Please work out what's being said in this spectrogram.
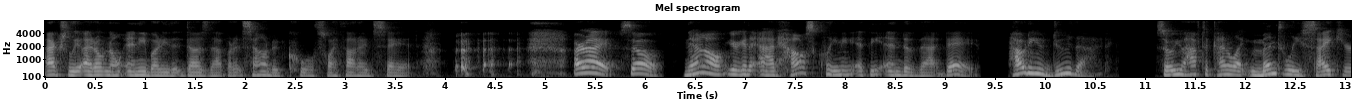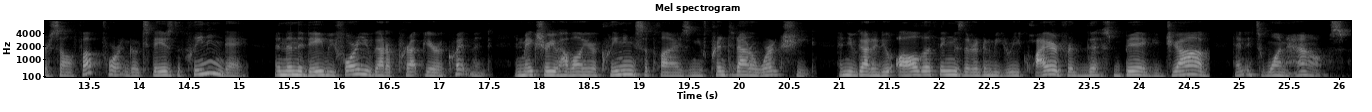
Actually, I don't know anybody that does that, but it sounded cool, so I thought I'd say it. All right, so now you're going to add house cleaning at the end of that day. How do you do that? So you have to kind of like mentally psych yourself up for it and go, today's the cleaning day. And then the day before, you've got to prep your equipment and make sure you have all your cleaning supplies and you've printed out a worksheet and you've got to do all the things that are going to be required for this big job. And it's one house.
